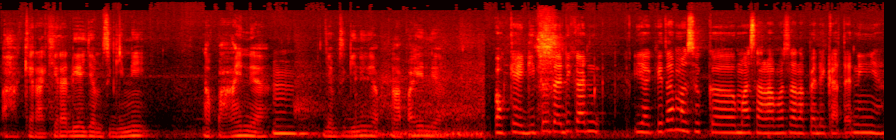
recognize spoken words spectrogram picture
ah kira-kira dia jam segini ngapain ya? Hmm. Jam segini ngap- ngapain ya? Oke gitu tadi kan ya kita masuk ke masalah-masalah PDKT nih ya.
